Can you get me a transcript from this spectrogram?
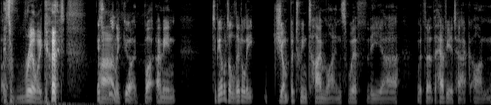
But It's really good. It's Um, really good, but I mean, to be able to literally jump between timelines with the uh with the, the heavy attack on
